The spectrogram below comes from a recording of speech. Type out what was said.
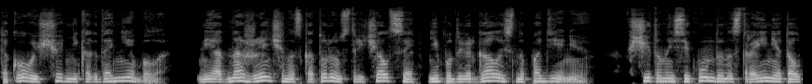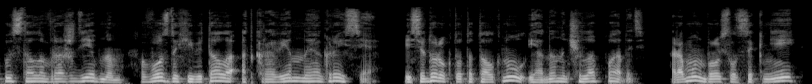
Такого еще никогда не было. Ни одна женщина, с которой он встречался, не подвергалась нападению. В считанные секунды настроение толпы стало враждебным, в воздухе витала откровенная агрессия. Исидору кто-то толкнул, и она начала падать. Рамон бросился к ней,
